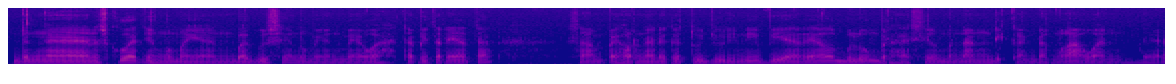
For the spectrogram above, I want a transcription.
dengan skuad yang lumayan bagus ya, lumayan mewah, tapi ternyata sampai Hornada ke-7 ini Villarreal belum berhasil menang di kandang lawan dan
